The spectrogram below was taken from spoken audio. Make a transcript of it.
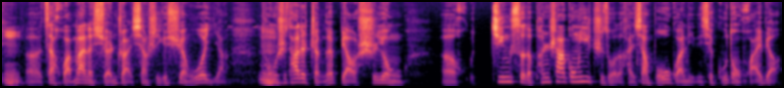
嗯，呃，在缓慢的旋转，像是一个漩涡一样。同时，它的整个表是用呃金色的喷砂工艺制作的，很像博物馆里那些古董怀表。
